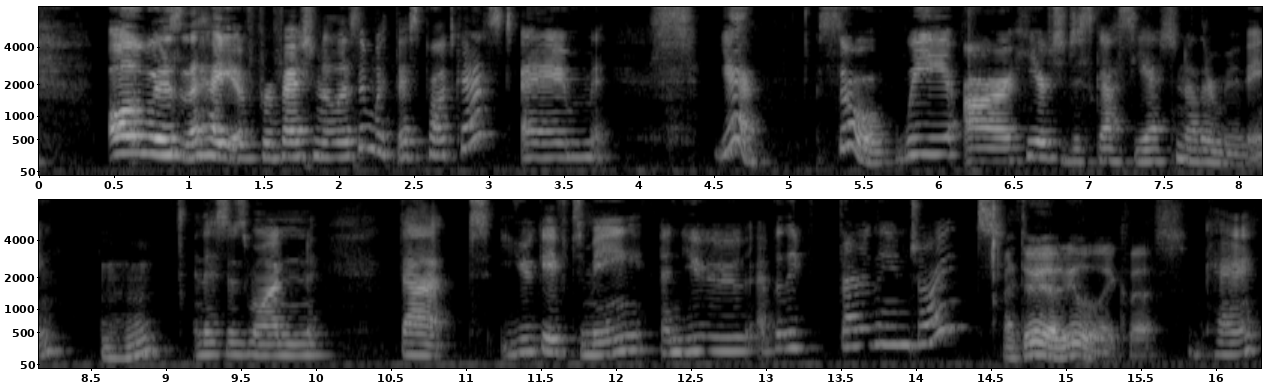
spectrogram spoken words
always the height of professionalism with this podcast. Um, yeah. So we are here to discuss yet another movie. hmm And this is one that you gave to me, and you, I believe, thoroughly enjoyed. I do. I really like this. Okay.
